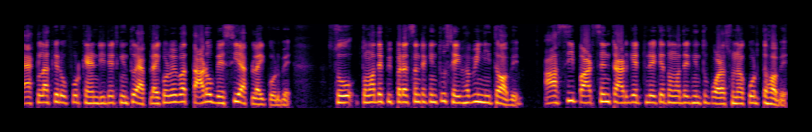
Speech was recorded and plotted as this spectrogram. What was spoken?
এক লাখের উপর ক্যান্ডিডেট কিন্তু অ্যাপ্লাই করবে বা তারও বেশি অ্যাপ্লাই করবে। সো তোমাদের প্রিপারেশনটা কিন্তু সেইভাবেই নিতে হবে। আশি পার্সেন্ট টার্গেট রেখে তোমাদের কিন্তু পড়াশোনা করতে হবে।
